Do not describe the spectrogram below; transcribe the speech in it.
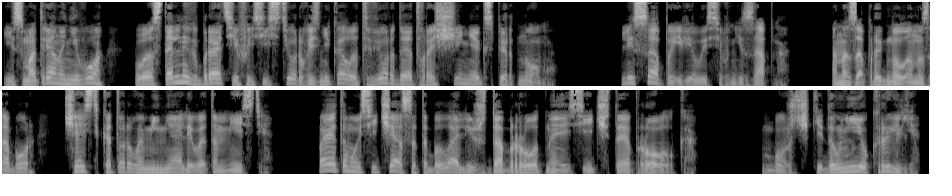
И, смотря на него, у остальных братьев и сестер возникало твердое отвращение к спиртному. Лиса появилась внезапно. Она запрыгнула на забор, часть которого меняли в этом месте. Поэтому сейчас это была лишь добротная сетчатая проволока. Божечки, да у нее крылья. —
